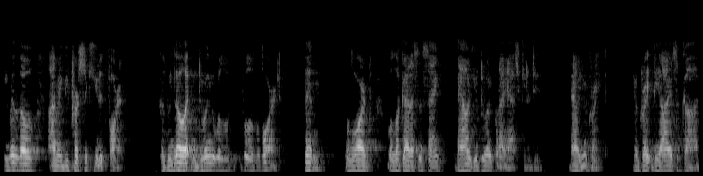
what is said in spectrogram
even though I may be persecuted for it. Because we know that in doing the will of, will of the Lord, then the Lord will look at us and say, Now you're doing what I asked you to do. Now you're great. You're great in the eyes of God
